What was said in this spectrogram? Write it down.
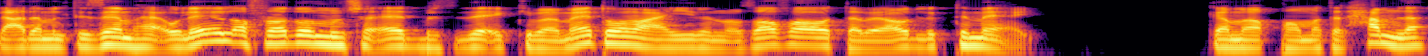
لعدم التزام هؤلاء الأفراد والمنشآت بارتداء الكمامات ومعايير النظافة والتباعد الاجتماعي. كما قامت الحملة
